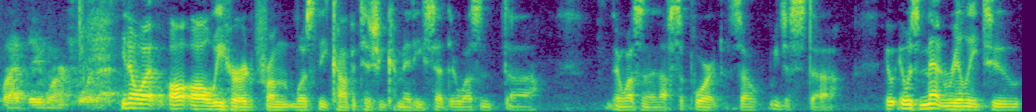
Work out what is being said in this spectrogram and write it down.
why they weren't for that? You know what? All, all we heard from was the competition committee said there wasn't uh, there wasn't enough support. So we just uh, it, it was meant really to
